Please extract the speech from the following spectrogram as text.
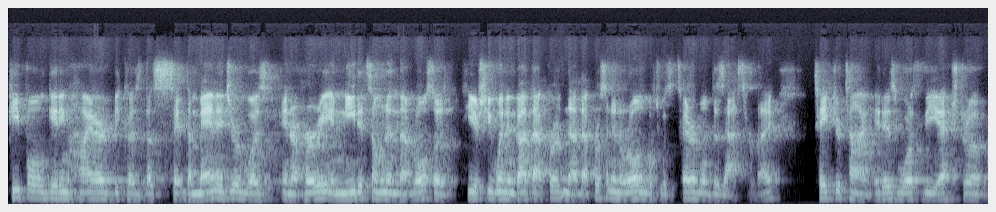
people getting hired because the, the manager was in a hurry and needed someone in that role. So he or she went and got that person, that, that person in a role, which was a terrible disaster, right? Take your time. It is worth the extra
